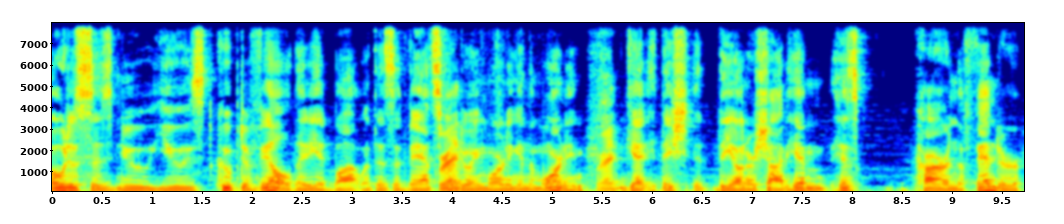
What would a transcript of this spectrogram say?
Otis's new used Coupe de Ville that he had bought with his advance Right. for doing Mourning in the Morning. Right. Get they sh- the owner shot him his car in the fender,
